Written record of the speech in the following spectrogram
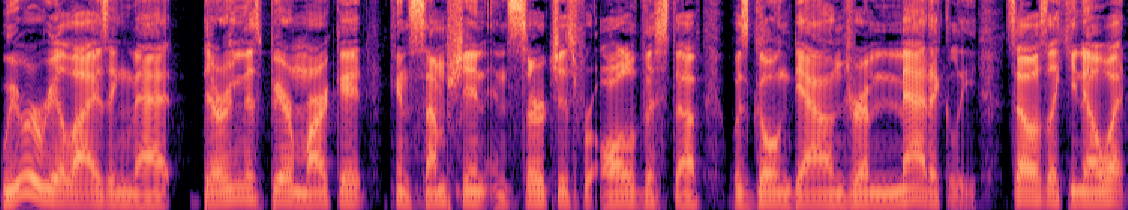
we were realizing that during this bear market, consumption and searches for all of this stuff was going down dramatically. So I was like, you know what?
